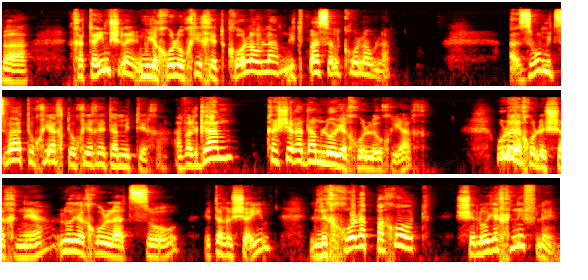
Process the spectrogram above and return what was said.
בחטאים שלהם. אם הוא יכול להוכיח את כל העולם, נתפס על כל העולם. אז זו מצווה תוכיח תוכיח את עמיתך. אבל גם כאשר אדם לא יכול להוכיח, הוא לא יכול לשכנע, לא יכול לעצור את הרשעים, לכל הפחות שלא יחניף להם.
